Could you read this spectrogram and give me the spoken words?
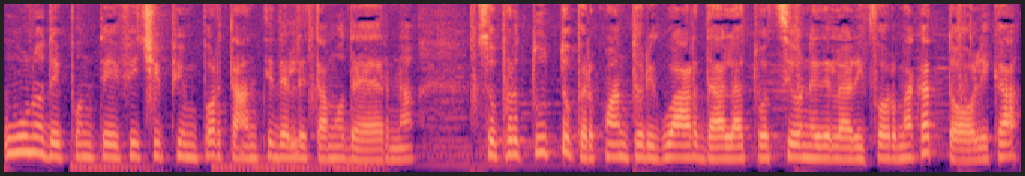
uno dei pontefici più importanti dell'età moderna, soprattutto per quanto riguarda l'attuazione della riforma cattolica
